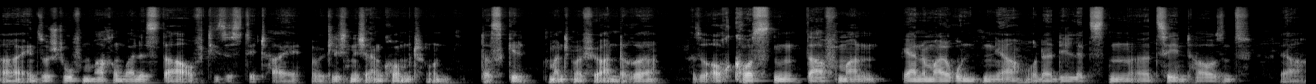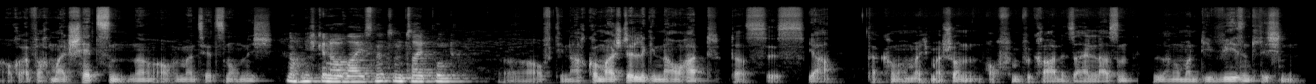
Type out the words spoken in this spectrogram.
äh, in so Stufen machen, weil es da auf dieses Detail wirklich nicht ankommt. Und das gilt manchmal für andere. Also auch Kosten darf man gerne mal runden, ja, oder die letzten äh, 10.000 ja, auch einfach mal schätzen, ne? auch wenn man es jetzt noch nicht noch nicht genau weiß, ne, zum Zeitpunkt äh, auf die Nachkommastelle genau hat. Das ist ja, da kann man manchmal schon auch fünf Grad sein lassen, solange man die wesentlichen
